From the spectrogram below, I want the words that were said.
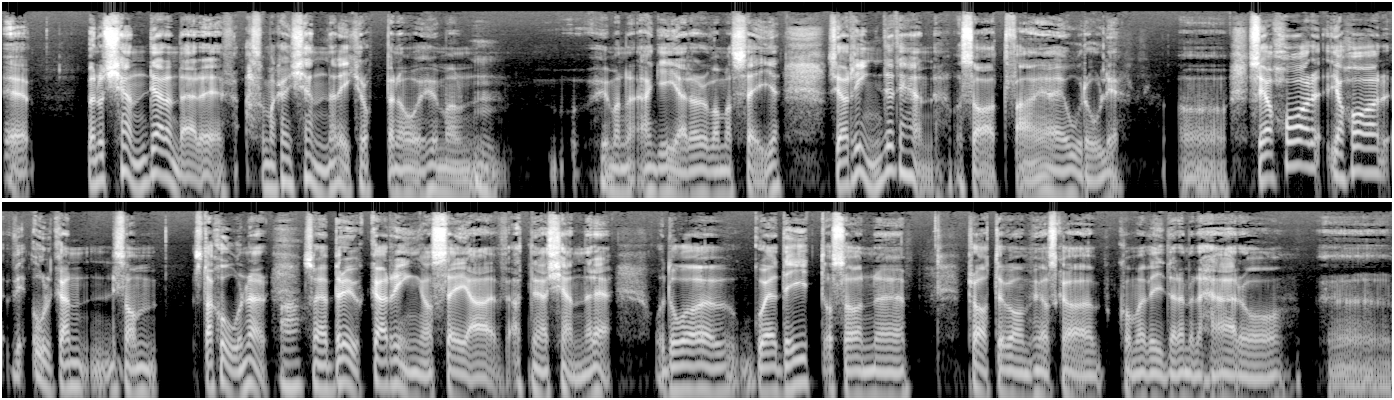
Eh, men då kände jag den där, eh, alltså man kan ju känna det i kroppen och hur man, Mm. hur man agerar och vad man säger. Så jag ringde till henne och sa att fan jag är orolig. Och- Så jag har, jag har olika liksom, stationer Ja. som jag brukar ringa och säga att när jag känner det. Och då går jag dit och så eh, pratar vi om hur jag ska komma vidare med det här och eh,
